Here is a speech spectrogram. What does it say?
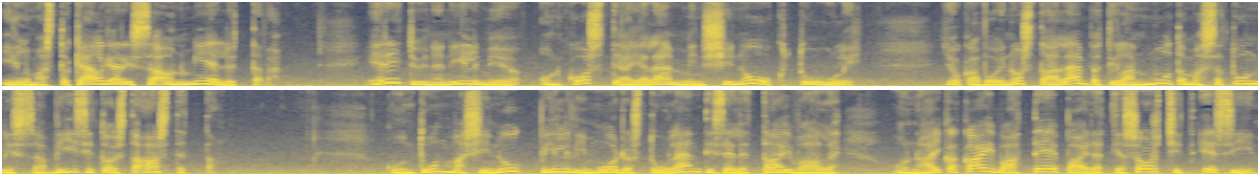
Ilmasto Kälkärissä on miellyttävä. Erityinen ilmiö on kostea ja lämmin Chinook-tuuli – joka voi nostaa lämpötilan muutamassa tunnissa 15 astetta. Kun tumma Chinook-pilvi muodostuu läntiselle taivaalle, on aika kaivaa teepaidat ja sortsit esiin.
